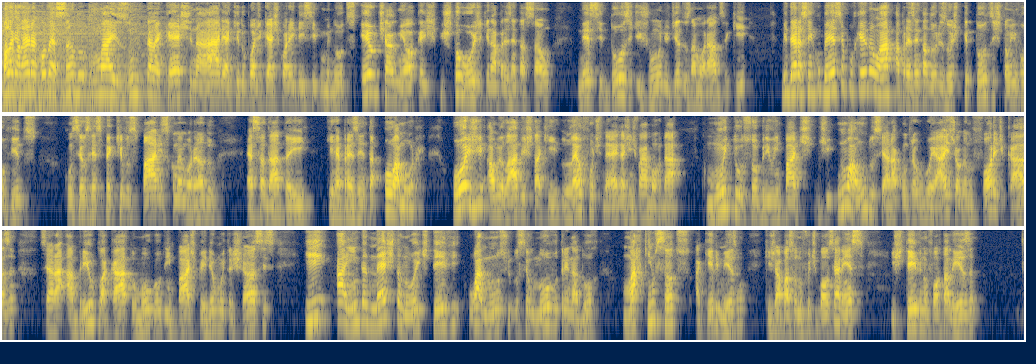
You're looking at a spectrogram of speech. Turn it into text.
Fala galera, começando mais um telecast na área aqui do podcast 45 minutos. Eu, Thiago Minhoca, estou hoje aqui na apresentação, nesse 12 de junho, dia dos namorados aqui. Me deram essa incumbência porque não há apresentadores hoje, porque todos estão envolvidos com seus respectivos pares comemorando essa data aí que representa o amor. Hoje, ao meu lado, está aqui Léo Fontinelli, a gente vai abordar muito sobre o empate de 1 a 1 do Ceará contra o Goiás, jogando fora de casa. O Ceará abriu o placar, tomou o gol do empate, perdeu muitas chances. E ainda nesta noite teve o anúncio do seu novo treinador, Marquinhos Santos, aquele mesmo que já passou no futebol cearense, esteve no Fortaleza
